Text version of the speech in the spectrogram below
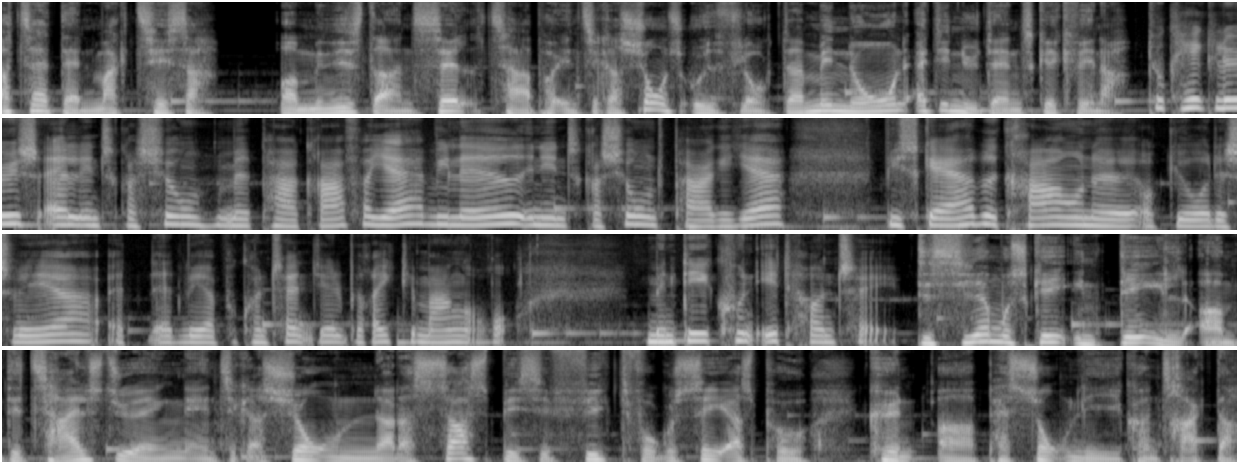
og tage Danmark til sig. Og ministeren selv tager på integrationsudflugter med nogle af de nydanske kvinder. Du kan ikke løse al integration med paragrafer. Ja, vi lavede en integrationspakke. Ja, vi skærpede kravene og gjorde det sværere at, at være på kontanthjælp i rigtig mange år. Men det er kun et håndtag. Det siger måske en del om detaljstyringen af integrationen, når der så specifikt fokuseres på køn og personlige kontrakter.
